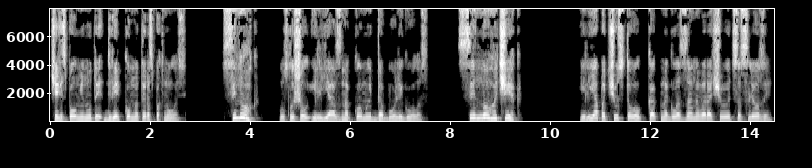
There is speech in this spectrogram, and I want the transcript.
Через полминуты дверь комнаты распахнулась. «Сынок!» – услышал Илья знакомый до боли голос. «Сыночек!» Илья почувствовал, как на глаза наворачиваются слезы,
